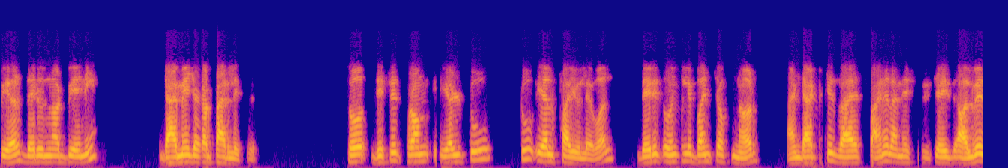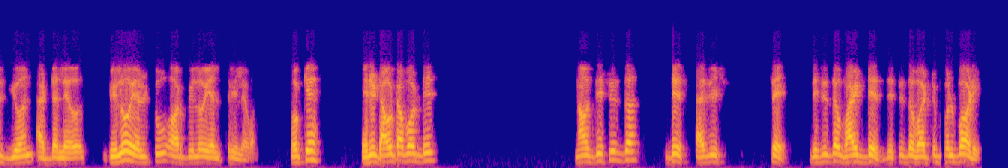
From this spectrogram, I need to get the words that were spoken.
pierced there will not be any damage or paralysis. So this is from l2 to l5 level. There is only bunch of nerves and that is why spinal anesthesia is always given at the level below l2 or below l3 level. Okay. Any doubt about this? Now this is the disc as we say. This is the white disc. This is the vertebral body.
